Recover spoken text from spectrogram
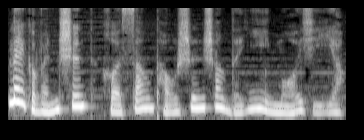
那个纹身和桑桃身上的一模一样。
